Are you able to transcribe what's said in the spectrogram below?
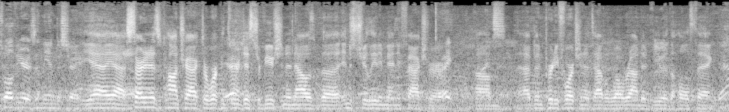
12 years in the industry. Yeah, yeah. Starting as a contractor, working Yeah. through distribution, and now the industry-leading manufacturer. Right. Um, Nice. I've been pretty fortunate to have a well-rounded view of the whole thing. Yeah.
